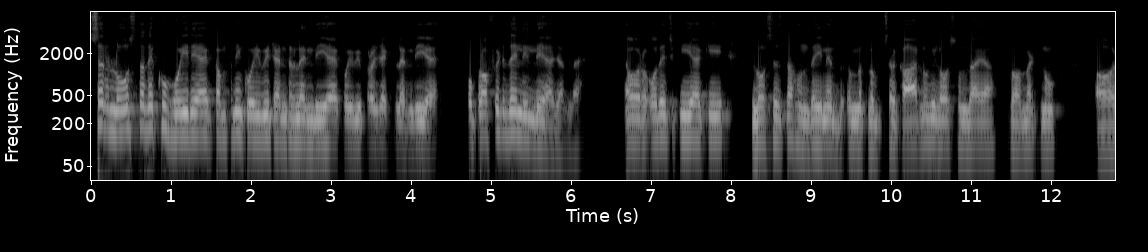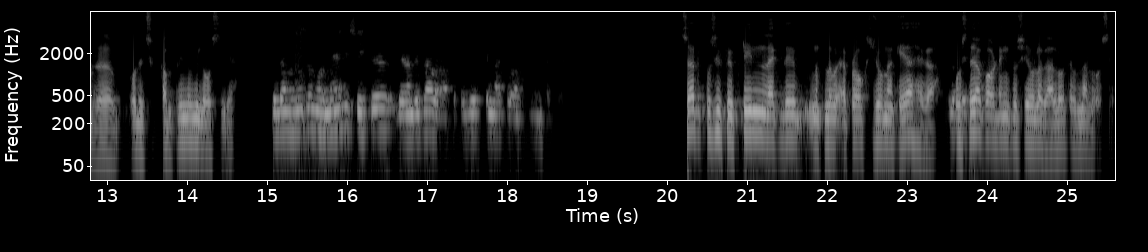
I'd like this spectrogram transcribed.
ਸਰ ਲੋਸ ਤਾਂ ਦੇਖੋ ਹੋ ਹੀ ਰਿਹਾ ਹੈ। ਕੰਪਨੀ ਕੋਈ ਵੀ ਟੈਂਡਰ ਲੈਂਦੀ ਹੈ ਕੋਈ ਵੀ ਪ੍ਰੋਜੈਕਟ ਲੈਂਦੀ ਹੈ ਉਹ ਪ੍ਰੋਫਿਟ ਦੇ ਲਈ ਲਿਆ ਜਾਂਦਾ ਹੈ। ਔਰ ਉਹਦੇ ਚ ਕੀ ਹੈ ਕਿ ਲੋਸਸ ਤਾਂ ਹੁੰਦੇ ਹੀ ਨੇ। ਮਤਲਬ ਸਰਕਾਰ ਨੂੰ ਵੀ ਲੋਸ ਹੁੰਦਾ ਆ ਗਵਰਨਮੈਂਟ ਨੂੰ ਔਰ ਉਹਦੇ ਚ ਕੰਪਨੀ ਨੂੰ ਵੀ ਲੋਸ ਹੀ ਹੈ। ਜਿੱਦਾਂ ਮੈਨੂੰ ਕਿ ਹੁਣ ਮੈਂ ਇਹਦੀ ਸਿੱਖ ਦਿਨਾਂ ਦੇ ਹਿਸਾਬ ਨਾਲ ਪਤਾ ਕਿੰਨਾ ਕਲਾਸ ਹੁਣ ਤੱਕ। ਹੈ ਸਰ ਤੁਸੀਂ 15 ਲੱਖ ਦੇ ਮਤਲਬ ਅਪਰੋਕਸ ਜੋ ਮੈਂ ਕਿਹਾ ਹੈਗਾ ਉਸ ਦੇ ਅਕੋਰਡਿੰਗ ਤੁਸੀਂ ਉਹ ਲਗਾ ਲਓ ਤੇ ਉਹਨਾਂ ਲੋਸ ਹੈ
